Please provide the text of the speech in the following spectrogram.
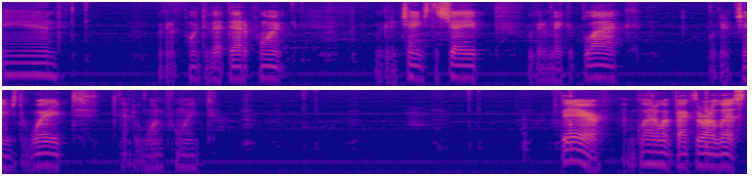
And we're going to point to that data point. We're going to change the shape. We're going to make it black. We're going to change the weight down to one point. There. I'm glad I went back through our list.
